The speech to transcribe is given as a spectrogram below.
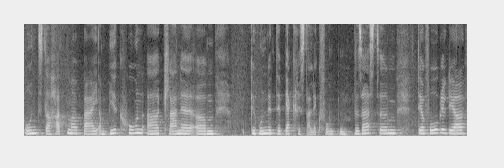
Und da hat man bei am Birkhuhn äh, kleine ähm, gerundete Bergkristalle gefunden. Das heißt, ähm, der Vogel, der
